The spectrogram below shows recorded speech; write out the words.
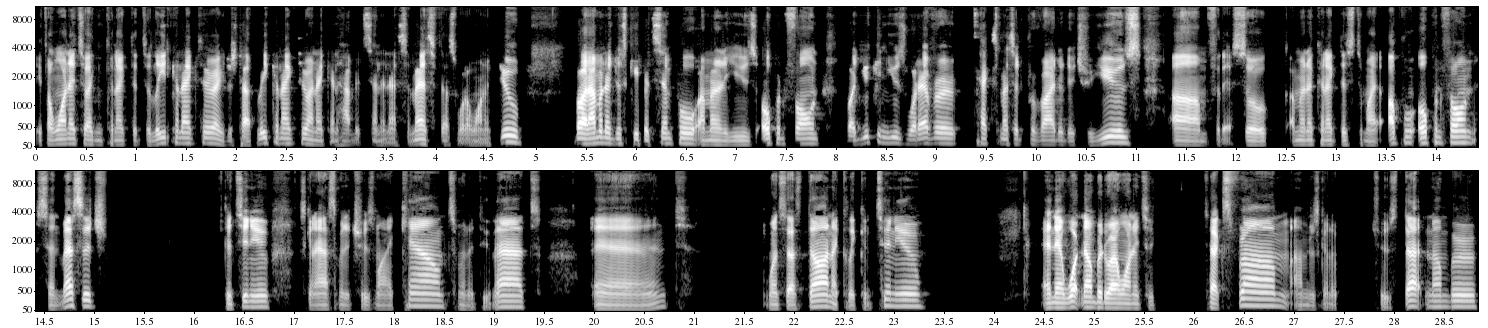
If I wanted to, I can connect it to Lead Connector. I just tap Lead Connector and I can have it send an SMS if that's what I want to do. But I'm going to just keep it simple. I'm going to use OpenPhone, but you can use whatever text message provider that you use um, for this. So I'm going to connect this to my OpenPhone, send message, continue. It's going to ask me to choose my account. I'm going to do that. And once that's done, I click continue. And then what number do I want it to text from. I'm just going to choose that number.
